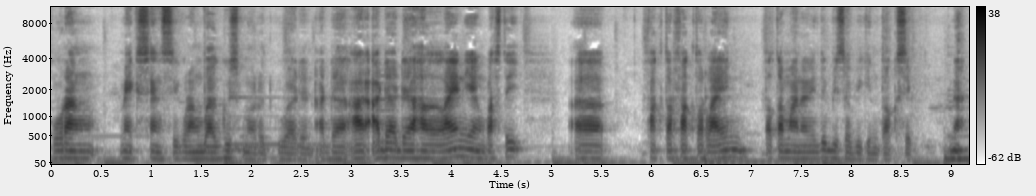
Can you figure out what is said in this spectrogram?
kurang make sense sih kurang bagus menurut gue dan ada ada ada hal lain yang pasti faktor faktor-faktor lain pertemanan itu bisa bikin toxic. Nah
